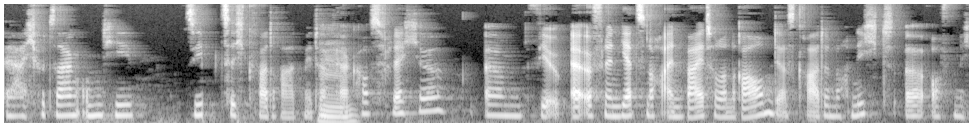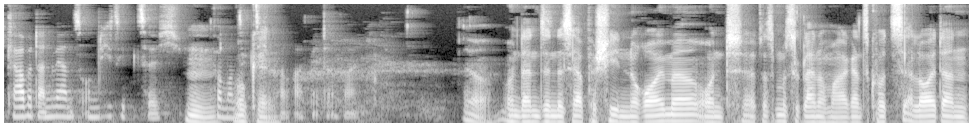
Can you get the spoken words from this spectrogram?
ja, ich würde sagen, um die 70 Quadratmeter mhm. Verkaufsfläche. Ähm, wir eröffnen jetzt noch einen weiteren Raum, der ist gerade noch nicht äh, offen. Ich glaube, dann werden es um die 70, mhm. 75 okay. Quadratmeter sein. Ja, und dann sind es ja verschiedene Räume und äh, das musst du gleich nochmal ganz kurz erläutern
